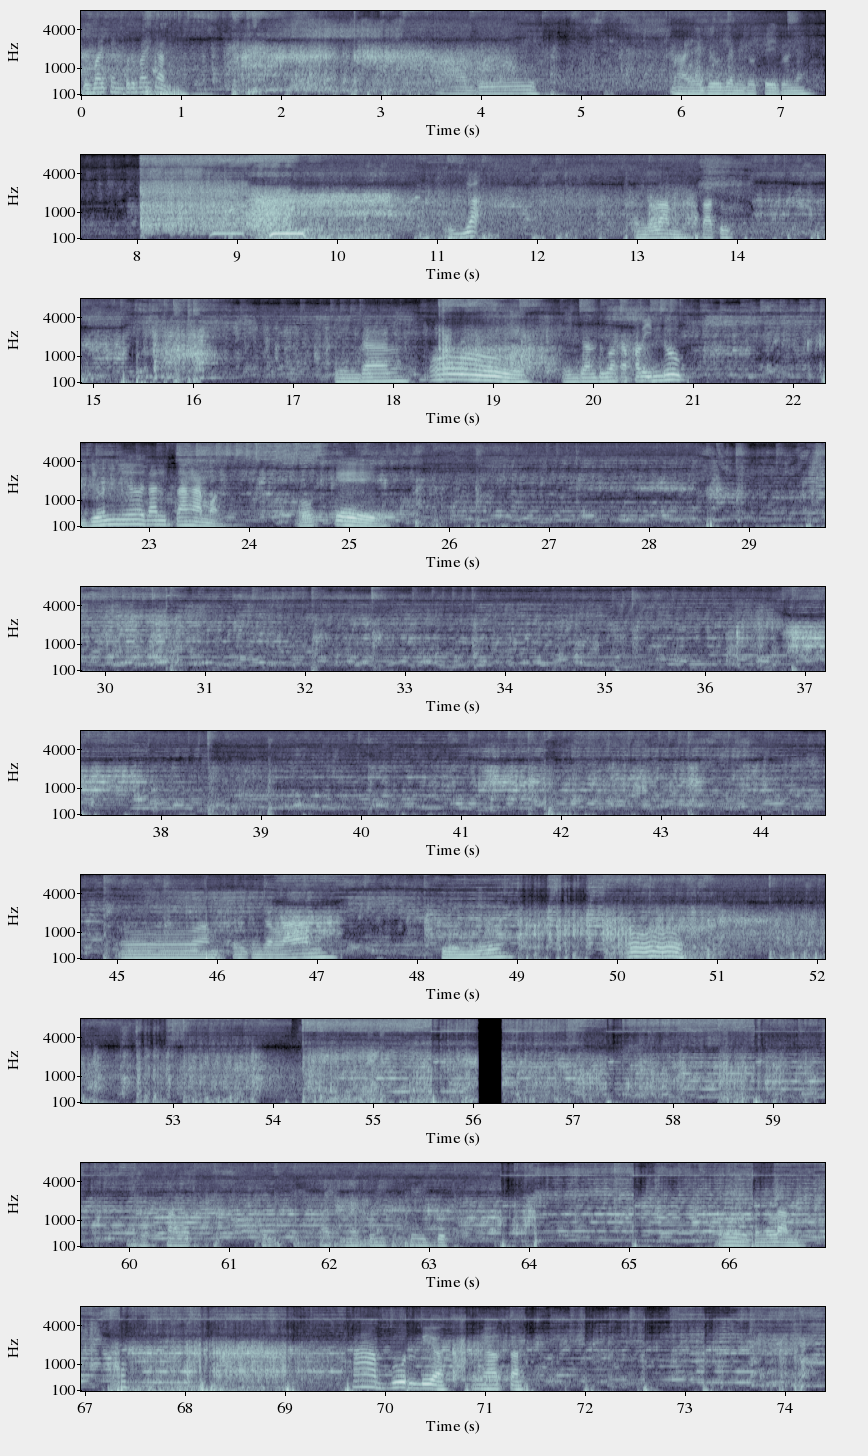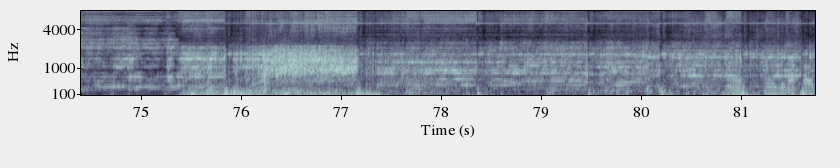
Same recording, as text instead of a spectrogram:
Perbaikan perbaikan. Aduh. Bahaya juga nih torpedonya Iya. Tenggelam satu tinggal oh tinggal dua kapal induk Junior dan Sangamon oke okay. Oh, hampir tenggelam oh, oh. pesawatnya pun hidup oh tenggelam. Kabur dia ternyata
